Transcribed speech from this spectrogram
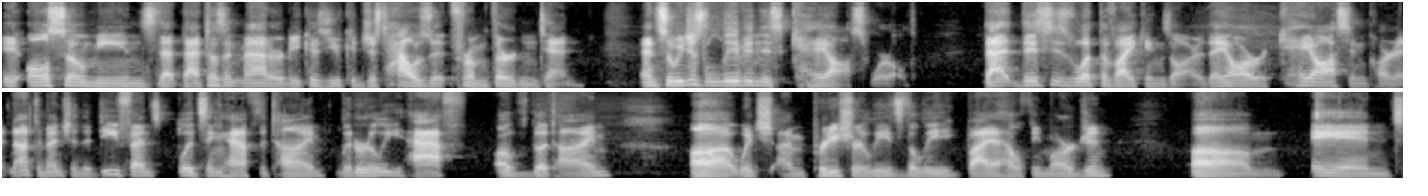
it also means that that doesn't matter because you could just house it from third and 10. And so we just live in this chaos world. That this is what the Vikings are. They are chaos incarnate. Not to mention the defense blitzing half the time, literally half of the time, uh, which I'm pretty sure leads the league by a healthy margin. Um, and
